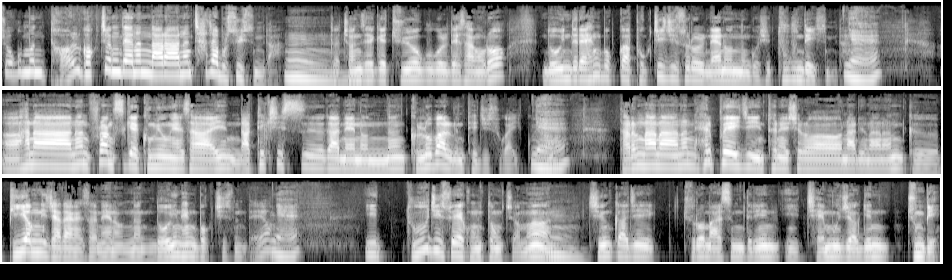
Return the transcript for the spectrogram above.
조금은 덜 걱정되는 나라는 찾아볼 수 있습니다. 음. 그러니까 전 세계 주요국을 대상으로 노인들의 행복과 복지 지수를 내놓는 곳이 두 군데 있습니다. 예. 어, 하나는 프랑스계 금융회사인 나틱시스가 내놓는 글로벌 은퇴 지수가 있고요. 예. 다른 하나는 헬프에이지 인터내셔널이라는 그 비영리 재단에서 내놓는 노인 행복 지수인데요. 예. 이두 지수의 공통점은 음. 지금까지 주로 말씀드린 이 재무적인 준비,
